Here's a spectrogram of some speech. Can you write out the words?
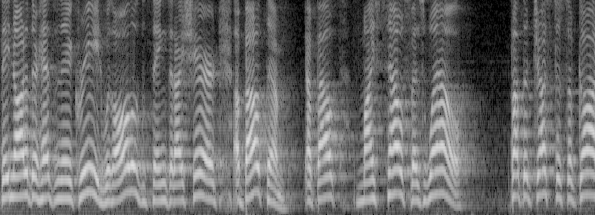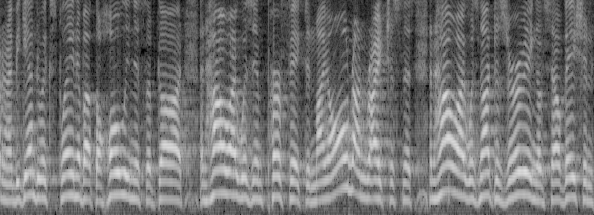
they nodded their heads and they agreed with all of the things that I shared about them about myself as well, about the justice of God. And I began to explain about the holiness of God and how I was imperfect and my own unrighteousness and how I was not deserving of salvation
